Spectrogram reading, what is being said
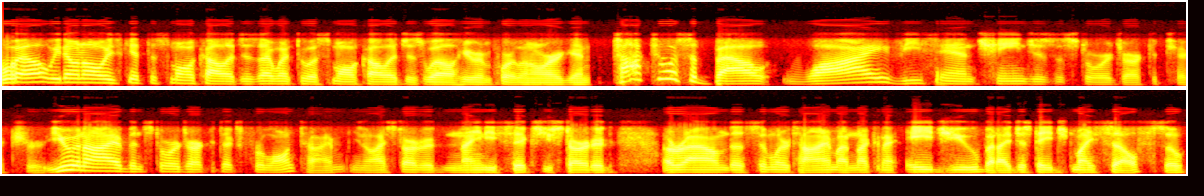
Well, we don't always get the small colleges. I went to a small college as well here in Portland, Oregon. Talk to us about why vSAN changes the storage architecture. You and I have been storage architects for a long time. You know, I started in 96. You started around a similar time. I'm not going to age you, but I just aged myself. So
